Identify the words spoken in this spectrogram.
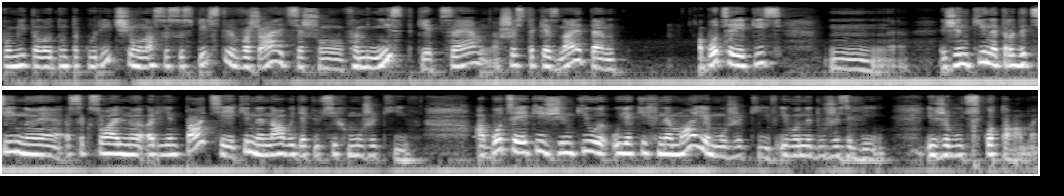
помітила одну таку річ, що у нас у суспільстві вважається, що феміністки це щось таке, знаєте, або це якісь жінки нетрадиційної сексуальної орієнтації, які ненавидять усіх мужиків. Або це якісь жінки, у яких немає мужиків, і вони дуже злі, і живуть з котами.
